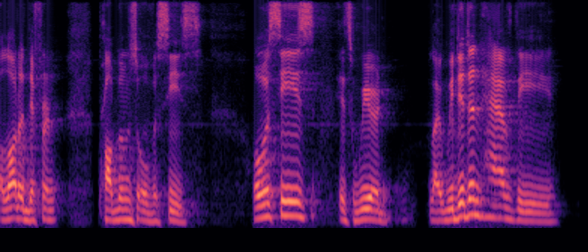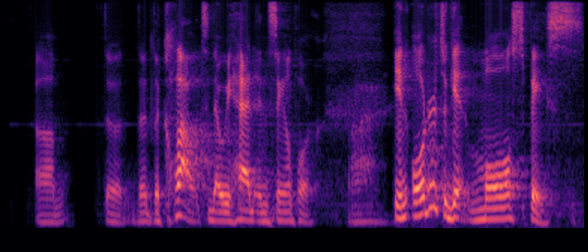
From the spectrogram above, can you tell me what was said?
a lot of different problems overseas. Overseas, it's weird. Like we didn't have the um, the, the the clout that we had in Singapore. In order to get more space,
